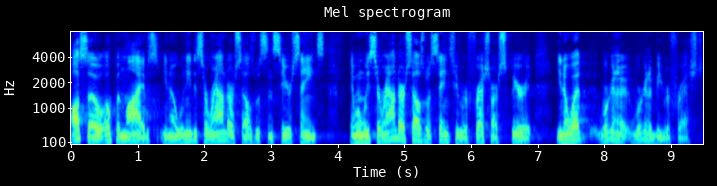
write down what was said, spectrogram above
Also, open lives, you know, we need to surround ourselves with sincere saints. And when we surround ourselves with saints who refresh our spirit, you know what? We're going to we're going to be refreshed.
